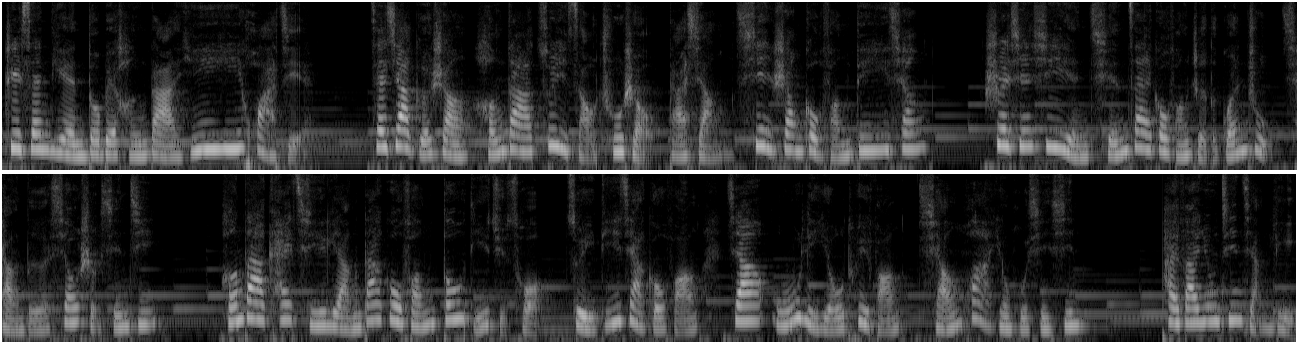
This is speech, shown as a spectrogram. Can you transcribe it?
这三点都被恒大一一化解。在价格上，恒大最早出手，打响线上购房第一枪，率先吸引潜在购房者的关注，抢得销售先机。恒大开启两大购房兜底举措：最低价购房加无理由退房，强化用户信心；派发佣金奖励，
